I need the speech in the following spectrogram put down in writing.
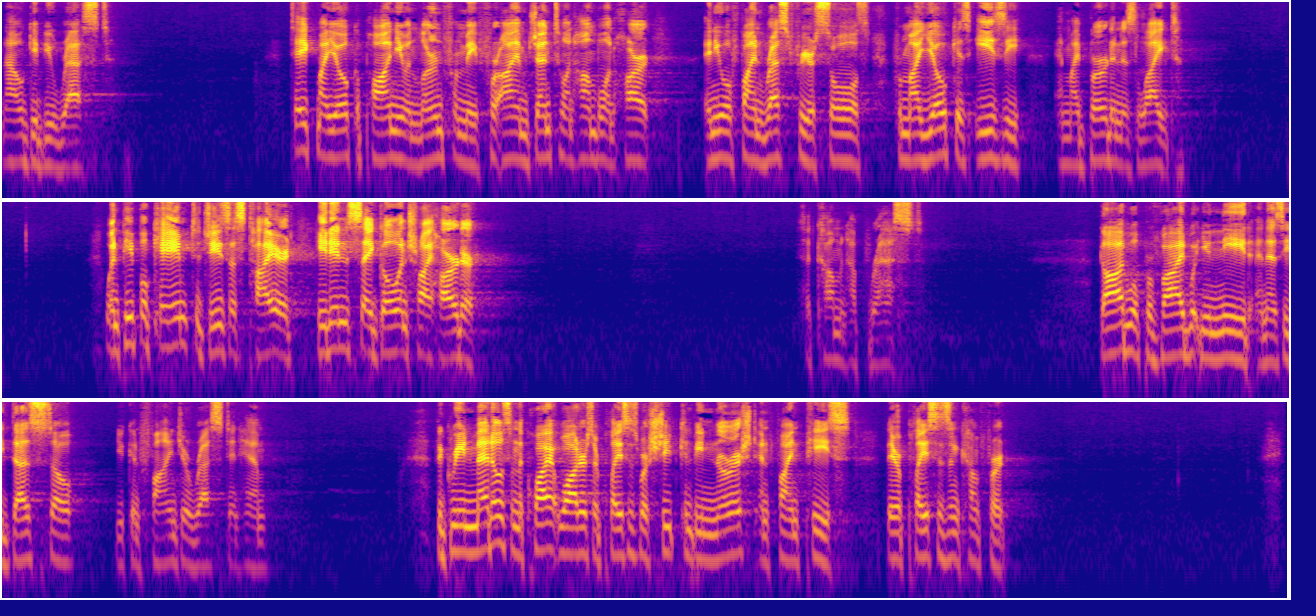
and I will give you rest. Take my yoke upon you and learn from me, for I am gentle and humble in heart, and you will find rest for your souls. For my yoke is easy and my burden is light. When people came to Jesus tired, he didn't say, Go and try harder. Said, Come and have rest. God will provide what you need, and as He does so, you can find your rest in Him. The green meadows and the quiet waters are places where sheep can be nourished and find peace. They are places in comfort.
